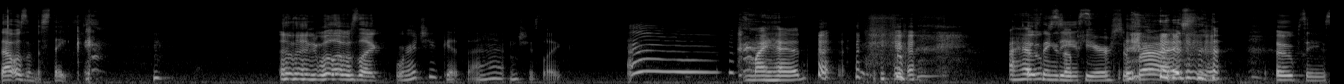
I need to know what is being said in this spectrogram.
that was a mistake. and then Willow was like, where'd you get that? And she's like, ah. my head. Yeah. I have things up here. Surprise. Oopsies.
